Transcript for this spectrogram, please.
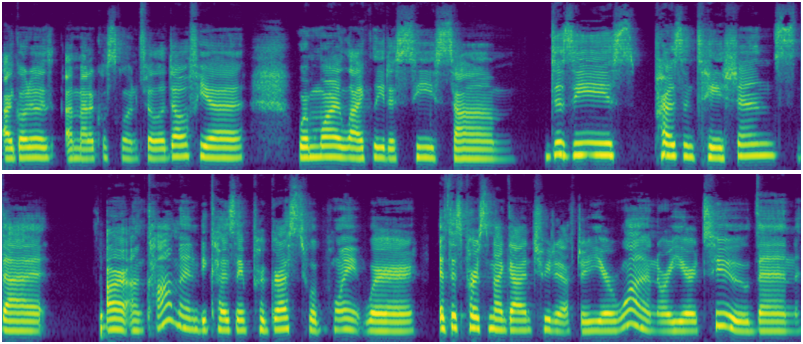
I go to a medical school in Philadelphia, we're more likely to see some disease presentations that are uncommon because they've progressed to a point where if this person had gotten treated after year one or year two, then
